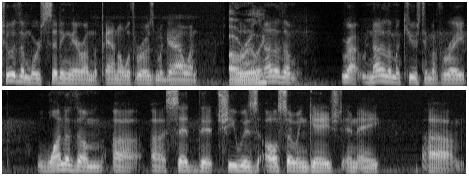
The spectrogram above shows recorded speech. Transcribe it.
two of them were sitting there on the panel with Rose McGowan. oh really None of them, right? None of them accused him of rape. One of them uh, uh, said that she was also engaged in a um,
